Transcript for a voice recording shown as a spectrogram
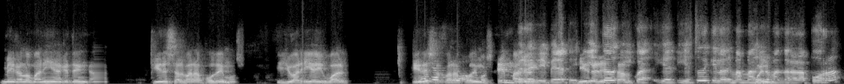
megalomanía que tenga, quiere salvar a Podemos. Y yo haría igual. Quiere salvar a Podemos en Pero, Madrid. y espérate, y y en el esto, Estado. y, cua- y el- y esto de que la demás Madrid Bueno. lo mandara a la porra,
